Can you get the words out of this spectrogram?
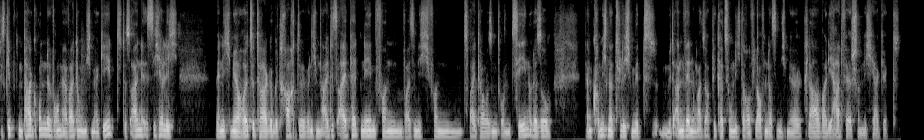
es gibt ein paar Gründe, warum Erweiterung nicht mehr geht. Das eine ist sicherlich, wenn ich mir heutzutage betrachte, wenn ich ein altes iPad nehme von, weiß ich nicht, von 2010 oder so, dann komme ich natürlich mit, mit Anwendungen, also Applikationen, die ich darauf laufen lasse, nicht mehr klar, weil die Hardware schon nicht hergibt.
